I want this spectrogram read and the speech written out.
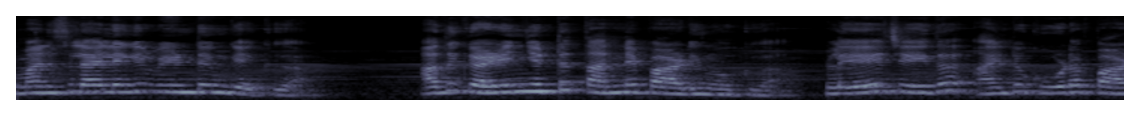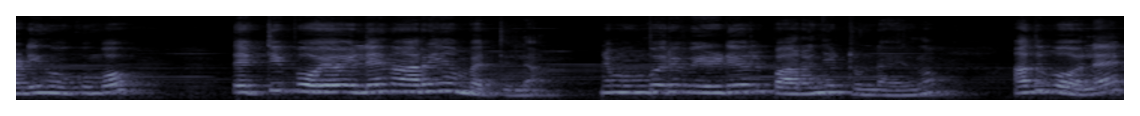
മനസ്സിലായില്ലെങ്കിൽ വീണ്ടും കേൾക്കുക. അത് കഴിഞ്ഞിട്ട് തന്നെ പാടി നോക്കുക. പ്ലേ ചെയ്ത് അതിന്റെ കൂടെ പാടി നോക്കുമ്പോൾ തെറ്റിപ്പോയോ ഇല്ലേന്ന് അറിയാൻ പറ്റില്ല. ഞാൻ മുമ്പ് ഒരു വീഡിയോയിൽ പറഞ്ഞിട്ടുണ്ടായിരുന്നു. അതുപോലെ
